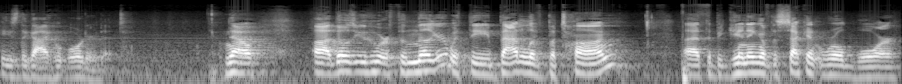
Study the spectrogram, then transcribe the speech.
he's the guy who ordered it. Now, uh, those of you who are familiar with the Battle of Bataan uh, at the beginning of the Second World War,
